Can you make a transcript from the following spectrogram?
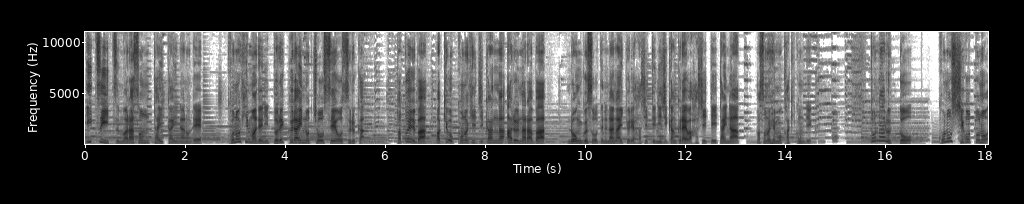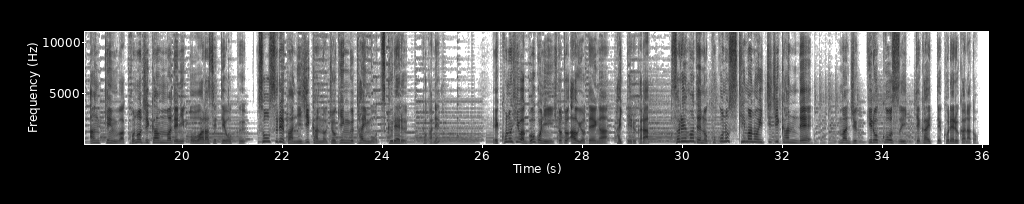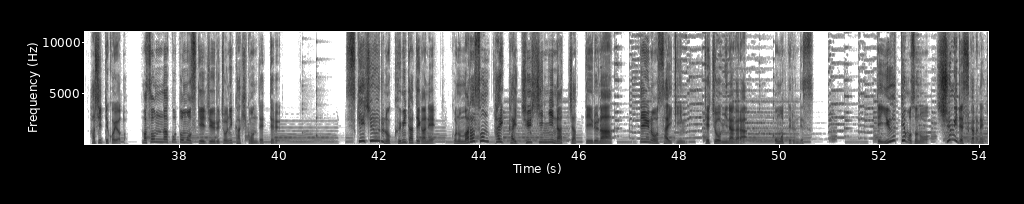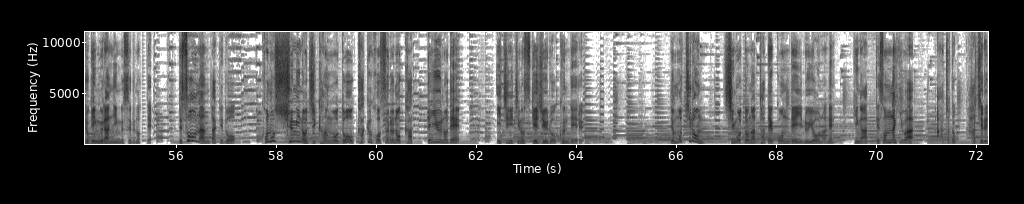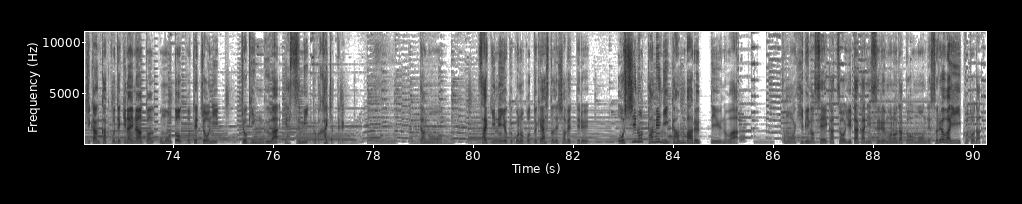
いついつマラソン大会なのでこの日までにどれくらいの調整をするか。例えば、まあ、今日この日時間があるならばロング走でね長い距離走って2時間くらいは走っていたいな、まあ、その辺も書き込んでいく。となるとこの仕事の案件はこの時間までに終わらせておく。そうすれば2時間のジョギングタイムを作れるとかね。えこの日は午後に人と会う予定が入っているからそれまでのここの隙間の1時間でまあ10キロコース行って帰ってこれるかなと。走ってこようと。まあそんなこともスケジュール帳に書き込んでってる。スケジュールの組み立てがねこのマラソン大会中心になっちゃっているなっていうのを最近手帳を見ながら思ってるんです。って言うてもその趣味ですからねジョギングランニングするのって。でそうなんだけどこの趣味の時間をどう確保するのかっていうので一日のスケジュールを組んでいる。でもちろん仕事が立て込んでいるようなね日があってそんな日はあちょっと走る時間確保できないなと思うとこう手帳に「ジョギングは休み」とか書いちゃってる。であの最近ねよくこのポッドキャストで喋ってる推しのために頑張るっていうのはその日々の生活を豊かにするものだと思うんでそれはいいことだと。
